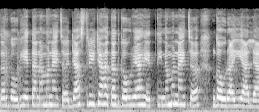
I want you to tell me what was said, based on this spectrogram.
तर गौरी येताना म्हणायचं ज्या स्त्रीच्या हातात गौरी आहेत तिनं म्हणायचं गौराई आल्या.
